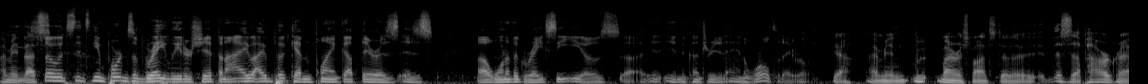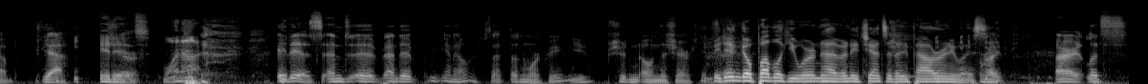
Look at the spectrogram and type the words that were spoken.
I mean that's So it's it's the importance of great leadership, and I I put Kevin Plank up there as as uh, one of the great CEOs uh, in, in the country today, in the world today, really. Yeah, I mean, my response to the this is a power grab. Yeah, it is. Sure. Why not? It is, and uh, and it, you know, if that doesn't work for you, you shouldn't own the shares. If he didn't go public, you wouldn't have any chance at any power, anyways. Right. All right. Let's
